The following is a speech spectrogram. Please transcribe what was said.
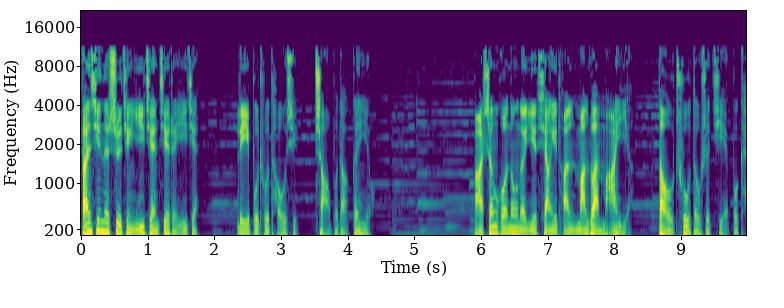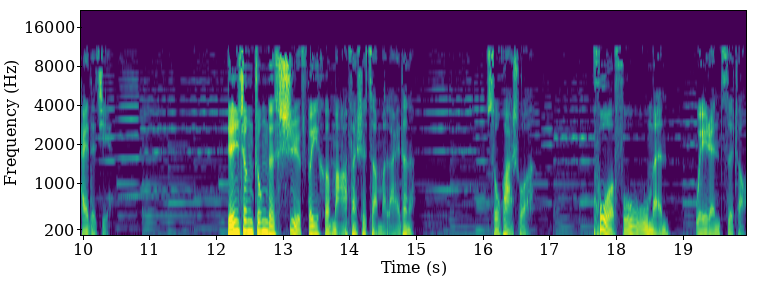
烦心的事情一件接着一件，理不出头绪，找不到根由，把生活弄得一像一团麻乱麻一样，到处都是解不开的结。人生中的是非和麻烦是怎么来的呢？俗话说。祸福无门，为人自招。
